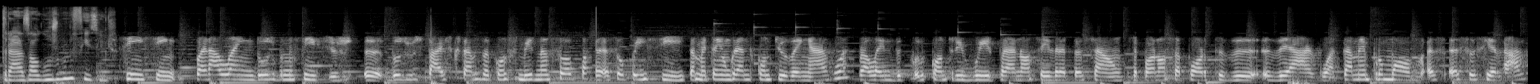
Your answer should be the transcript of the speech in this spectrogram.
traz alguns benefícios. Sim, sim. Para além dos benefícios uh, dos vegetais que estamos a consumir na sopa, a sopa em si também tem um grande conteúdo em água, para além de contribuir para a nossa hidratação para o nosso aporte de, de água. Também promove a, a, saciedade,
